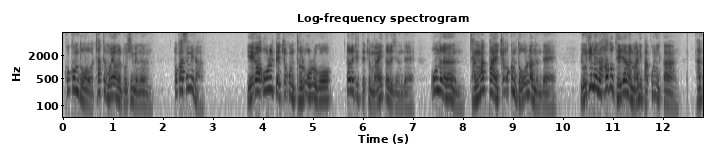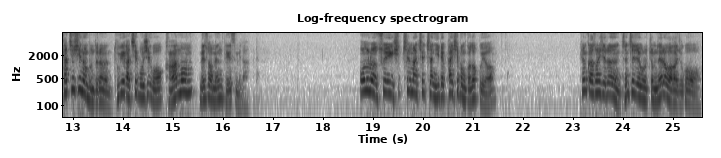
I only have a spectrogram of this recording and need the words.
코콤도 차트 모양을 보시면은 똑같습니다. 얘가 오를 때 조금 덜 오르고 떨어질 때 좀 많이 떨어지는데 오늘은 장막판에 조금 더 올랐는데 요즘에는 하도 대장을 많이 바꾸니까 단타 치시는 분들은 두 개 같이 보시고 강한 놈 매수하면 되겠습니다. 오늘은 수익 17만 7,280원 거뒀고요. 평가 손실은 전체적으로 좀 내려와가지고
